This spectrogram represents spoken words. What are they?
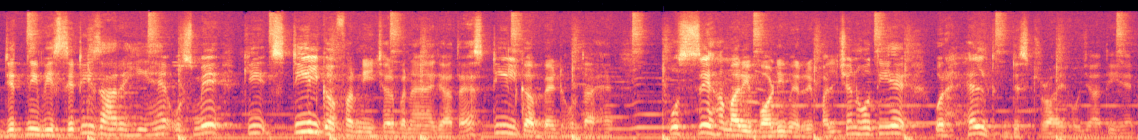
जितनी भी सिटीज़ आ रही हैं, उसमें कि स्टील का फर्नीचर बनाया जाता है, स्टील का बेड होता है, उससे हमारी बॉडी में रिपल्शन होती है और हेल्थ डिस्ट्रॉय हो जाती है।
